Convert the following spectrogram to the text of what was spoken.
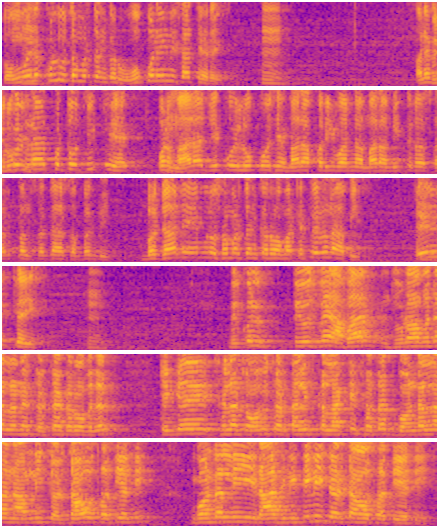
તો હું એને ખુલ્લું સમર્થન કરું હું પણ એમની સાથે રહીશ. અને. ગ્રુપના પર તો ઠીક છે પણ મારા જે કોઈ લોકો છે મારા પરિવારના મારા મિત્ર સર્કલ સગા સંબંધી બધાને એમનું સમર્થન કરવા માટે પ્રેરણા આપીશ પ્રેરિત કરીશ. બિલકુલ. પિયુષભાઈ આભાર જોડાવા બદલ અને ચર્ચા કરવા બદલ. કેમ કે છેલ્લા ચોવીસ અડતાલીસ કલાકથી સતત ગોંડલના નામની ચર્ચાઓ થતી હતી. ગોંડલની રાજનીતિની ચર્ચાઓ થતી હતી.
